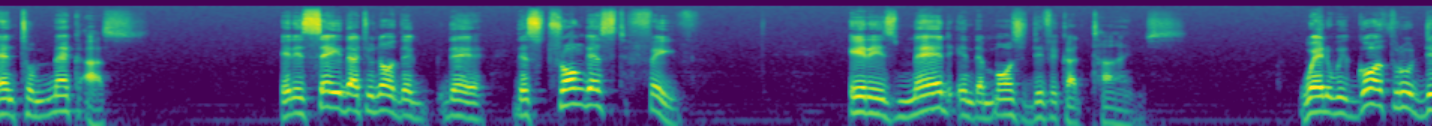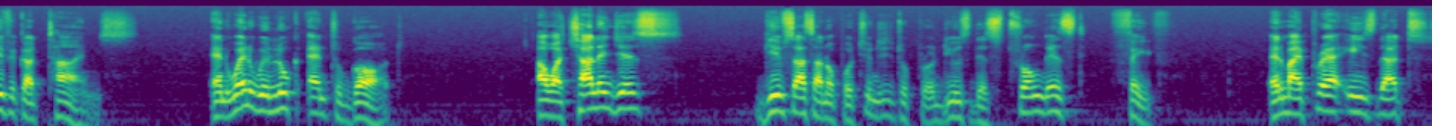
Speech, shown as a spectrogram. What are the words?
and to make us. It is said that, you know, the, the, the strongest faith, it is made in the most difficult times. When we go through difficult times, and when we look unto God, our challenges gives us an opportunity to produce the strongest faith. And my prayer is that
